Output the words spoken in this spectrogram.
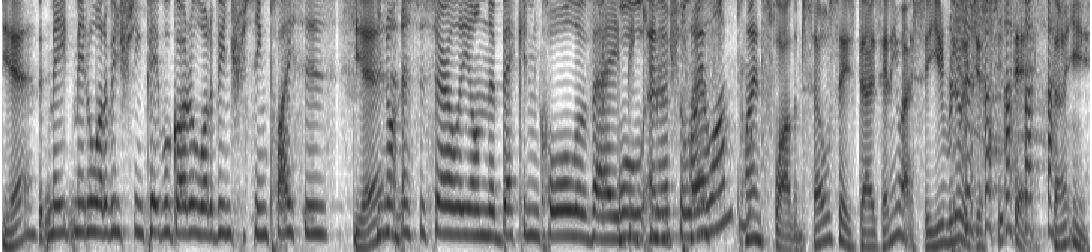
Yeah, but meet meet a lot of interesting people, go to a lot of interesting places. Yeah. You're not necessarily on the beck and call of a big commercial planes, airline. planes fly themselves these days anyway, so you really just sit there, don't you?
